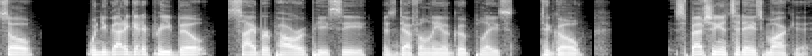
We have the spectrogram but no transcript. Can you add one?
So when you got to get it pre-built, CyberPower PC is definitely a good place to go, especially in today's market.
